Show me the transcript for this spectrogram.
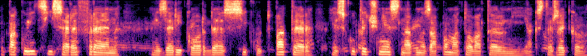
Opakující se refrén Misericordes sicut pater je skutečně snadno zapamatovatelný, jak jste řekl,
